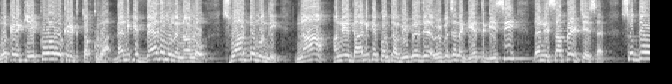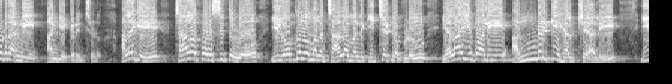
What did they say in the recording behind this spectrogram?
ఒకరికి ఎక్కువ ఒకరికి తక్కువ. దానికి భేదం ఉంది నాలో స్వార్థం ఉంది నా అనే దానికి కొంత విభజ విభజన గీత గీసి దాన్ని సపరేట్ చేశారు. సో దేవుడు దాన్ని అంగీకరించడు. అలాగే చాలా పరిస్థితుల్లో ఈ లోకంలో మనం చాలా మందికి ఇచ్చేటప్పుడు ఎలా ఇవ్వాలి? అందరికీ హెల్ప్ చేయాలి. ఈ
